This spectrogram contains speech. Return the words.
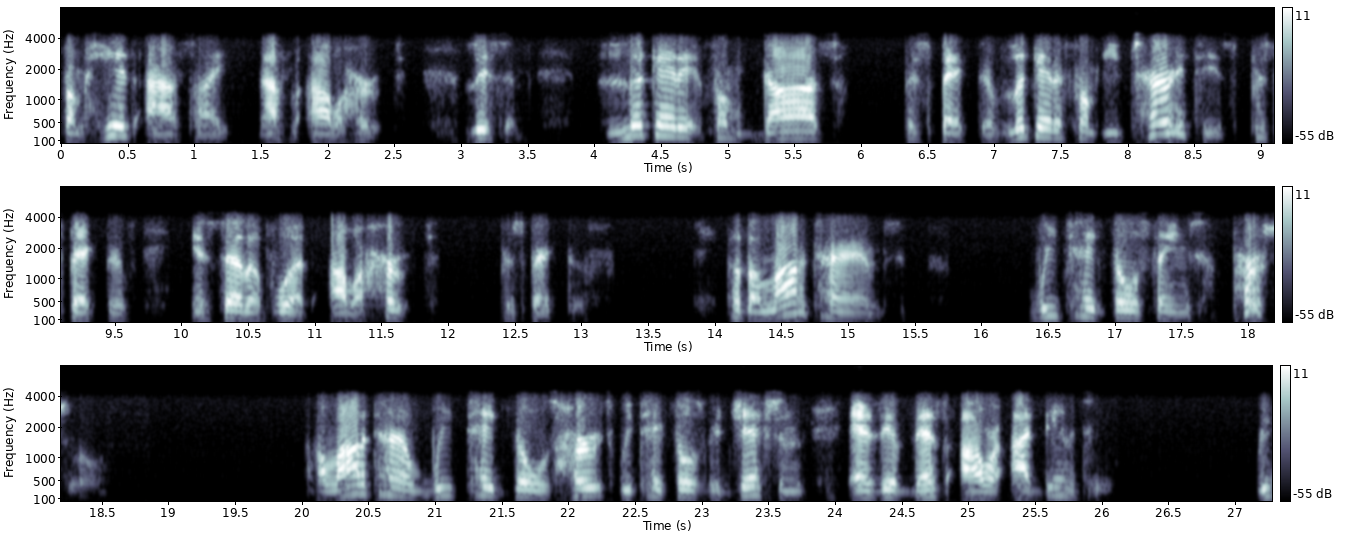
from his eyesight, not from our hurt. Listen, look at it from God's perspective. Look at it from eternity's perspective instead of what? Our hurt perspective. Because a lot of times we take those things personal. A lot of times we take those hurts, we take those rejections as if that's our identity. We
